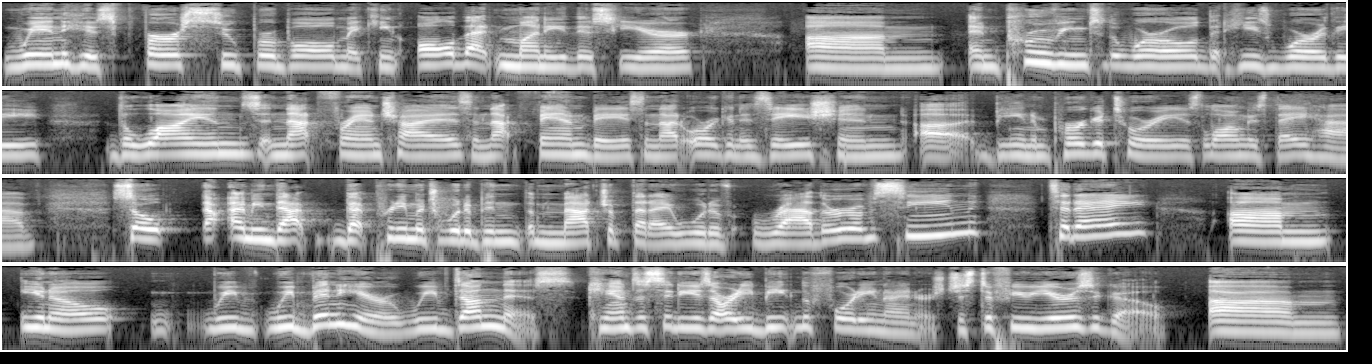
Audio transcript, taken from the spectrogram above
win his first Super Bowl, making all that money this year, um, and proving to the world that he's worthy. The Lions and that franchise and that fan base and that organization uh, being in purgatory as long as they have. So, I mean, that that pretty much would have been the matchup that I would have rather have seen today. Um, you know, we've we've been here, we've done this. Kansas City has already beaten the 49ers just a few years ago. Um,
